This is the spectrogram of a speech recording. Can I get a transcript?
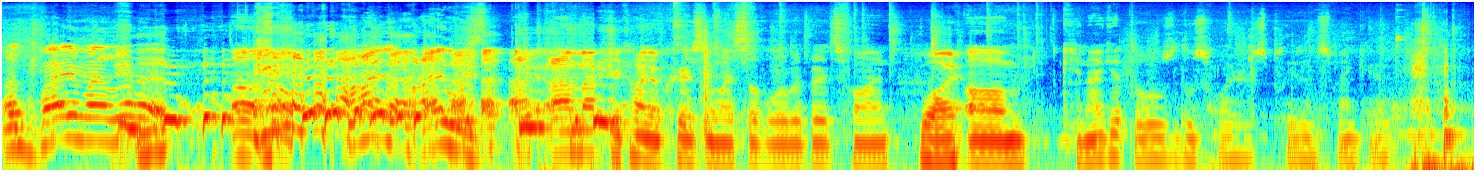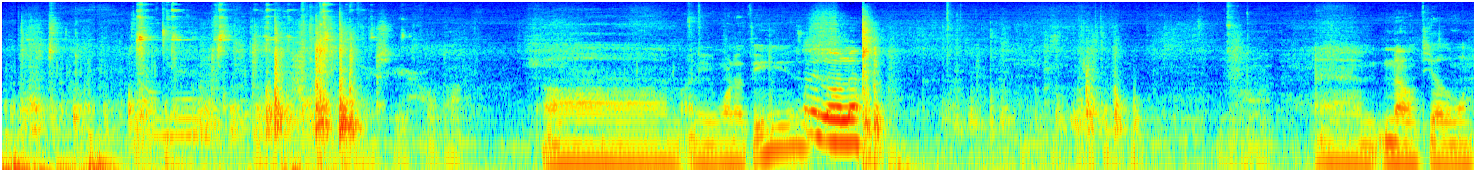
I was biting my lip. Uh, no, I, I was. I, I'm actually kind of cursing myself a little bit, but it's fine. Why? Um, can I get those loose wires, please, and spank you? Where's here? Hold on. Um, I need one of these. Hi, Lola. And no, the other one.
